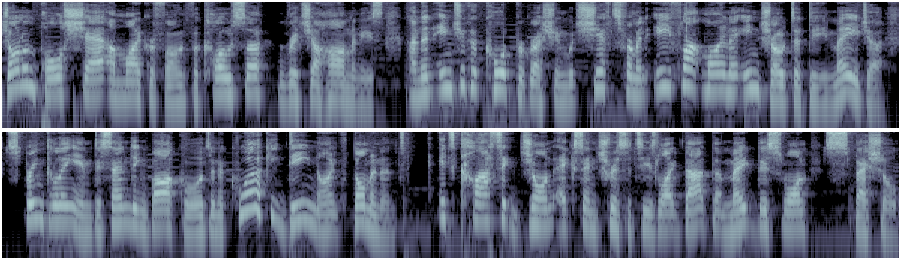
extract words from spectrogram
John and Paul share a microphone for closer, richer harmonies, and an intricate chord progression which shifts from an E flat minor intro to D major, sprinkling in descending bar chords and a quirky D ninth dominant. It's classic John eccentricities like that that make this one special.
